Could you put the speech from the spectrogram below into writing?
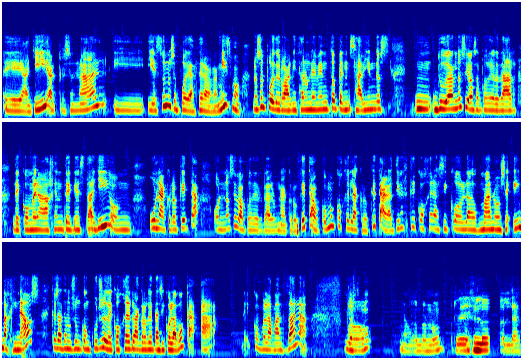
eh, allí, al personal, y, esto no se puede hacer ahora mismo. No se puede organizar un evento sabiendo, mm, dudando si vas a poder dar de comer a la gente que está allí o un, una croqueta o no se va a poder dar una croqueta o cómo coger la croqueta. La tienes que coger así con las manos. Imaginaos que os hacemos un concurso de coger la croqueta así con la boca. Ah, como la manzana. Pues, no. No, No, no, no. lo- las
